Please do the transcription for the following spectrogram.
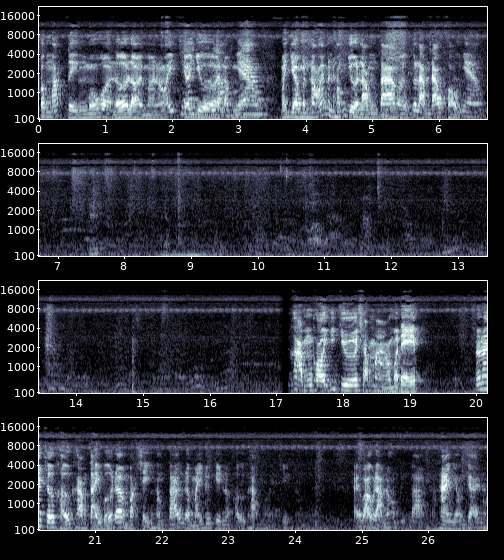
không mất tiền mua lựa lời mà nói cho vừa lòng nhau. mà giờ mình nói mình không vừa lòng ta mà cứ làm đau khổ nhau. Khăm coi chứ chưa xăm màu mà đẹp. Nó nói chưa khử khăm tại bữa đó bác sĩ không tới là mấy đứa kia nó khử khăm rồi thầy bảo đảm nó không biết làm. Hai nhỏ cái nó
